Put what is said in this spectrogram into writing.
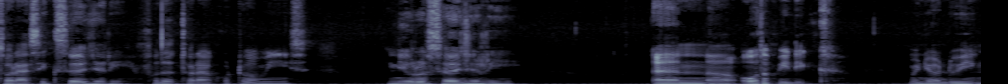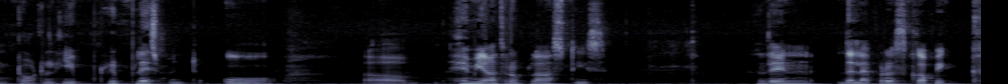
thoracic surgery for the thoracotomies, neurosurgery, and uh, orthopedic when you're doing total hip replacement or uh, hemiarthroplasties. Then the laparoscopic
